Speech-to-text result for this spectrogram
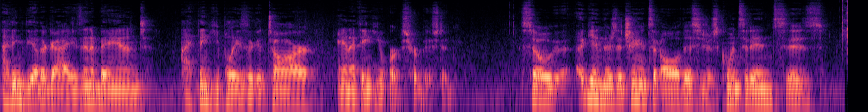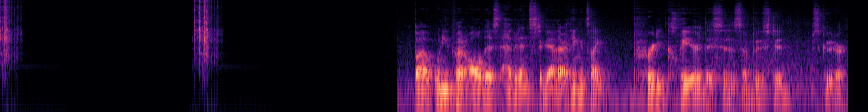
I think the other guy is in a band, I think he plays a guitar, and I think he works for Boosted. So again, there's a chance that all this is just coincidences. But when you put all this evidence together, I think it's like pretty clear this is a boosted scooter.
